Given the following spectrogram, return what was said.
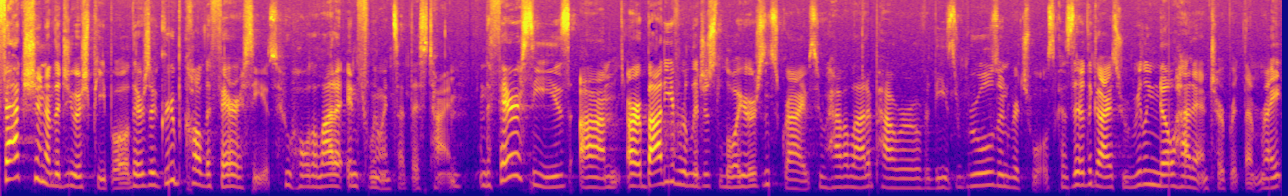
faction of the Jewish people, there's a group called the Pharisees who hold a lot of influence at this time. And the Pharisees um, are a body of religious lawyers and scribes who have a lot of power over these rules and rituals because they're the guys who really know how to interpret them, right?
